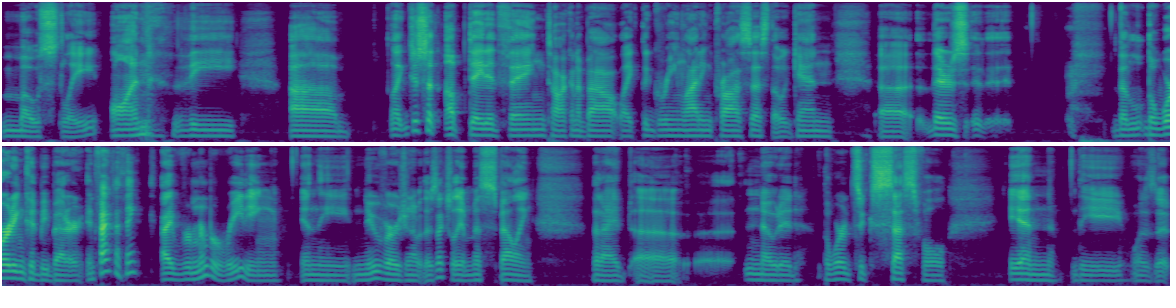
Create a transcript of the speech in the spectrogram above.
mostly on the uh, like just an updated thing talking about like the green lighting process though again uh, there's uh, the the wording could be better in fact i think i remember reading in the new version of it there's actually a misspelling that i uh, noted the word successful in the what is it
